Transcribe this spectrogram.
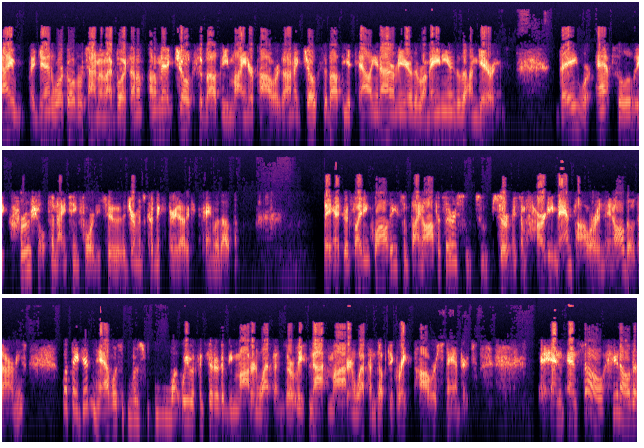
I again work overtime in my books. I don't, I don't make jokes about the minor powers. I don't make jokes about the Italian army or the Romanians or the Hungarians. They were absolutely crucial to 1942. The Germans couldn't have carried out a campaign without them. They had good fighting qualities, some fine officers, some, certainly some hardy manpower in, in all those armies. What they didn't have was, was what we would consider to be modern weapons, or at least not modern weapons up to great power standards and and so you know the,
